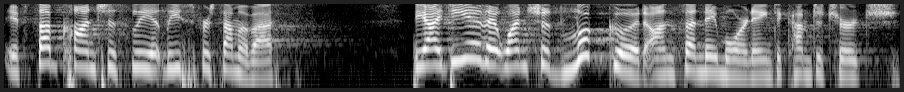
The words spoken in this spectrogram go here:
if subconsciously, at least for some of us, the idea that one should look good on Sunday morning to come to church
